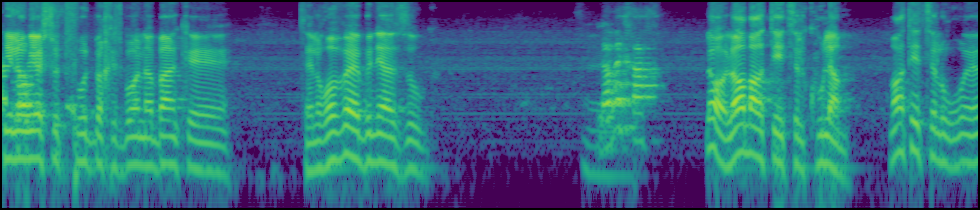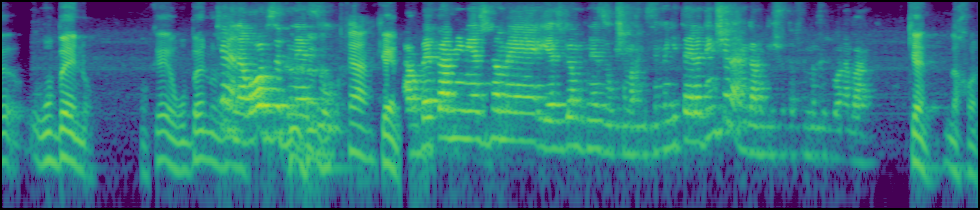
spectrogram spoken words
כאילו יש שותפות בחשבון הבנק אה, אצל רוב בני הזוג. לא בהכרח. לא, לא אמרתי אצל כולם, אמרתי אצל רובנו. אוקיי? רובנו כן, זה... הרוב זה בני זוג. כן. כן. הרבה פעמים יש גם, יש גם בני זוג שמכניסים נגיד את הילדים שלהם גם כשותפים בחשבון הבנק. כן, נכון.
